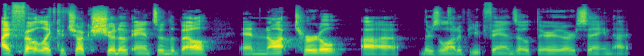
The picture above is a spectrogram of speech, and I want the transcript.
I felt like Tkachuk should have answered the bell and not Turtle. Uh, there's a lot of fans out there that are saying that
